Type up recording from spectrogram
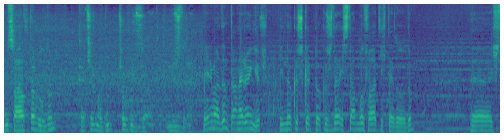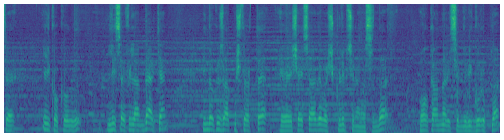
Bunu sahafta buldum. Kaçırmadım. Çok ucuz aldım. 100 lira. Benim adım Taner Öngür. 1949'da İstanbul Fatih'te doğdum. Ee, işte ilkokul, lise filan derken 1964'te e, Şehzadebaşı Kulüp Sineması'nda Volkanlar isimli bir grupla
